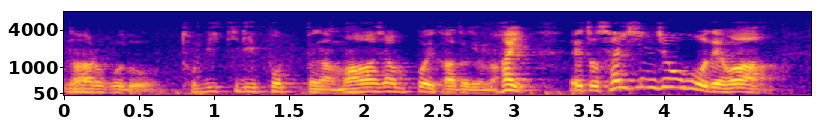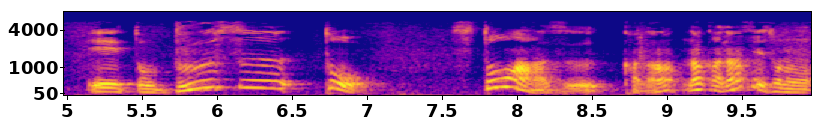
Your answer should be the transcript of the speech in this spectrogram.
なるほど。とびきりポップな麻雀っぽいカードゲーム。はい。えっと、最新情報では、えっと、ブースとストアーズかな？なんかなぜその、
